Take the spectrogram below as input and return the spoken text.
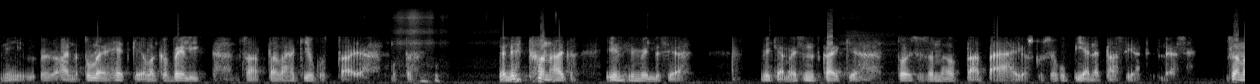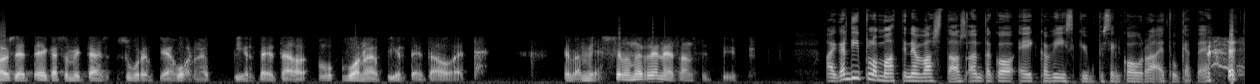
niin aina tulee hetki, jolloin veli saattaa vähän kiukuttaa. Ja, mutta ja nyt on aika inhimillisiä, mikä meissä nyt kaikkia toisessa ottaa päähän joskus joku pienet asiat yleensä. Sanoisin, että ei kanssa mitään suurempia huonoja piirteitä, huonoja piirteitä ole, että hyvä mies, sellainen renesanssityyppi. Aika diplomaattinen vastaus. Antako Eikka 50 kouraa etukäteen?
